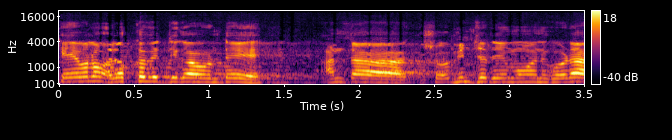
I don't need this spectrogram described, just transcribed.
కేవలం అదొక్క విద్యగా ఉంటే అంత శోభించదేమో అని కూడా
